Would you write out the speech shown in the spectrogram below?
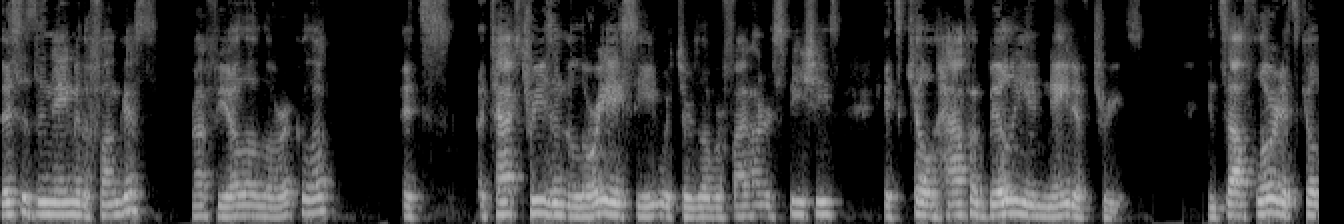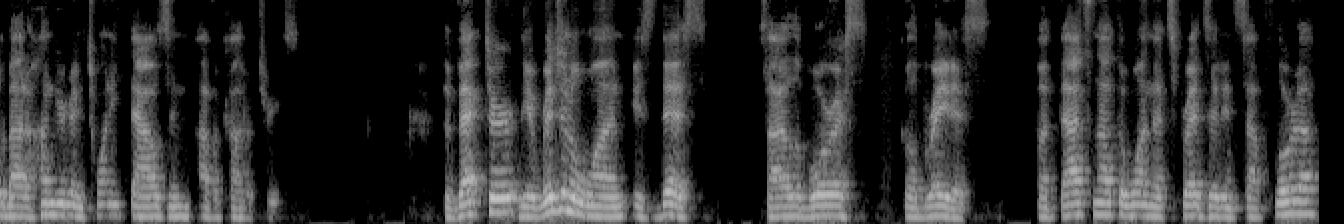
This is the name of the fungus, Raffaelea lauricola. It's attacks trees in the Lauraceae, which there's over 500 species. It's killed half a billion native trees. In South Florida, it's killed about 120,000 avocado trees. The vector, the original one is this, Xyleborus glabratus, but that's not the one that spreads it in South Florida.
